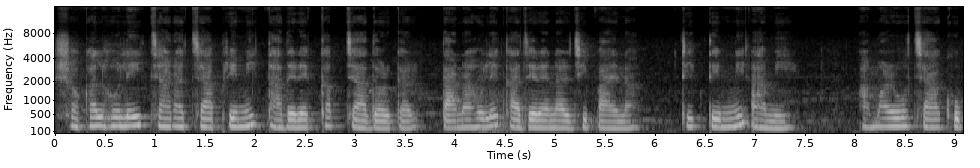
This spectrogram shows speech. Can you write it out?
সকাল হলেই যারা চা প্রেমী তাদের এক কাপ চা দরকার, তা না হলে কাজের এনার্জি পায় না। ঠিক তেমনি আমি। আমারও চা খুব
